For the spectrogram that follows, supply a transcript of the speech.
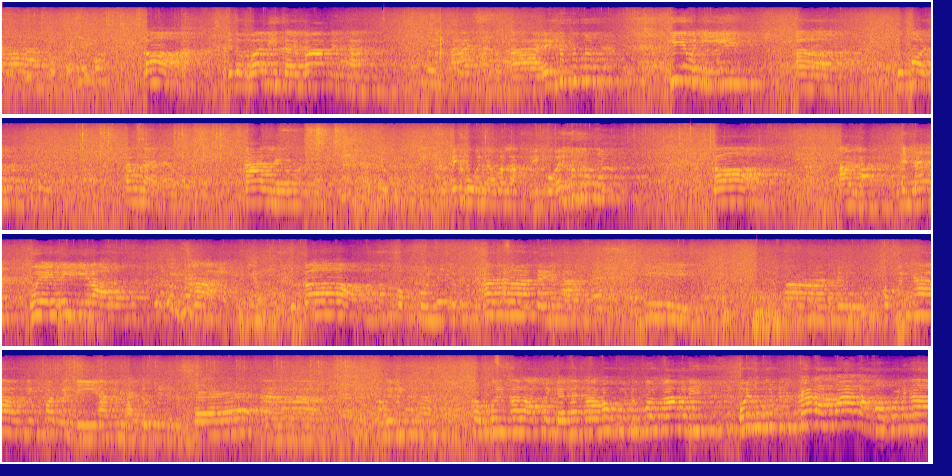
ก็จะบอกว่าดีใจมากเลยนะคะสัมาษค่ะสบายณ์ที่วันนี้ทุกคนตั้งใจนะต้านเร็วไม่ควรนะวันหลังไม่ควรก็เอาละเห็นไหม VIP เราค่ะก็ต้องขอบคุณทุกท่านมากเลยนะะที่มาดู นี้อะมาถ่ายรูปหนึ่งแซ่อ่าขอบคุณค่ะขอบคุณค่ะรักเหมือนกันนะคะขอบคุณทุกคนมากวันนี้โอ้ยขอบคุณน่ารักมากค่ะขอบคุณค่ะ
